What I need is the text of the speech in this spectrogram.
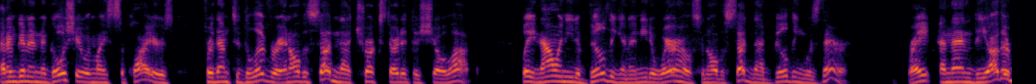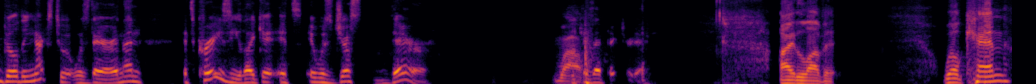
And I'm going to negotiate with my suppliers for them to deliver. And all of a sudden, that truck started to show up. Wait, now I need a building and I need a warehouse. And all of a sudden, that building was there. Right. And then the other building next to it was there. And then it's crazy. Like it, it's, it was just there. Wow. Because I pictured it. I love it. Well, Ken,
